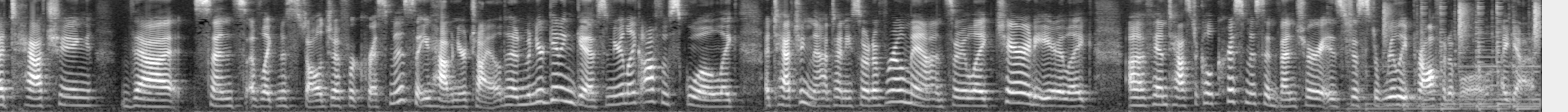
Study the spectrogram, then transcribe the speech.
attaching that sense of like nostalgia for Christmas that you have in your childhood when you're getting gifts and you're like off of school, like attaching that to any sort of romance or like charity or like a fantastical Christmas adventure is just really profitable, I guess.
